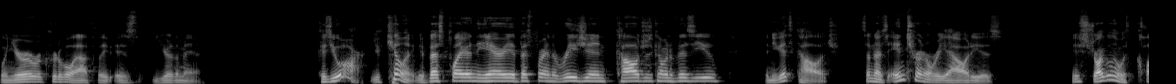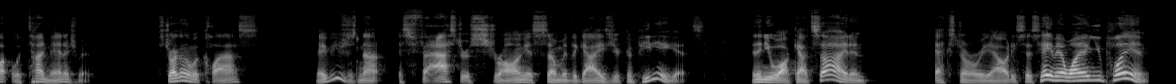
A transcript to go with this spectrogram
when you're a recruitable athlete is you're the man. Because you are. You're killing it. You're best player in the area, best player in the region, college is coming to visit you. Then you get to college. Sometimes internal reality is you're struggling with cl- with time management, struggling with class. Maybe you're just not as fast or as strong as some of the guys you're competing against. And then you walk outside and external reality says, Hey man, why aren't you playing?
